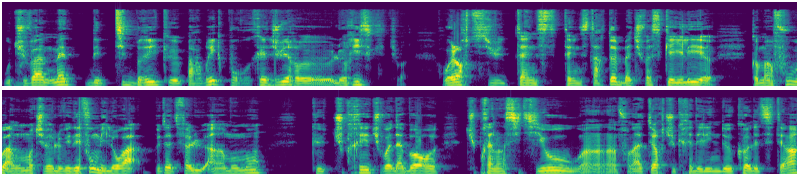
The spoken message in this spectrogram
où tu vas mettre des petites briques euh, par brique pour réduire le risque, tu vois. Ou alors tu as une, une startup, bah tu vas scaler comme un fou. À un moment tu vas lever des fonds, mais il aura peut-être fallu à un moment que tu crées, tu vois, d'abord, euh, tu prennes un CTO ou un, fondateur, tu crées des lignes de code, etc.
